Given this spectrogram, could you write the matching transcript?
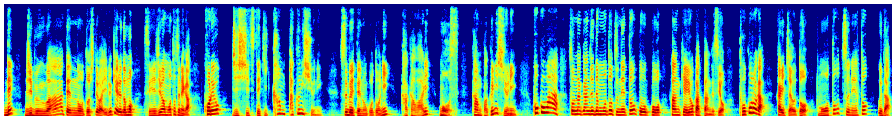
で自分は天皇としてはいるけれども政治は元常がこれを実質的関白に就任。全てのことに関わり申す。関白に就任。ここはそんな感じで元常と高校関係良かったんですよ。ところが書いちゃうと元常と宇田。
